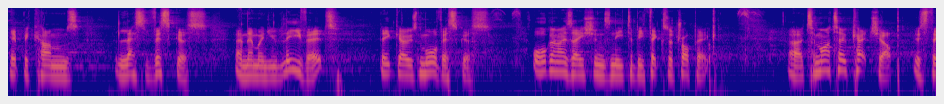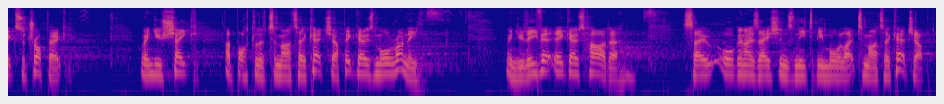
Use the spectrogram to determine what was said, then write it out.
it becomes less viscous. And then when you leave it, it goes more viscous. Organizations need to be thixotropic. Uh, tomato ketchup is thixotropic. When you shake a bottle of tomato ketchup, it goes more runny. When you leave it, it goes harder. So organizations need to be more like tomato ketchup.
